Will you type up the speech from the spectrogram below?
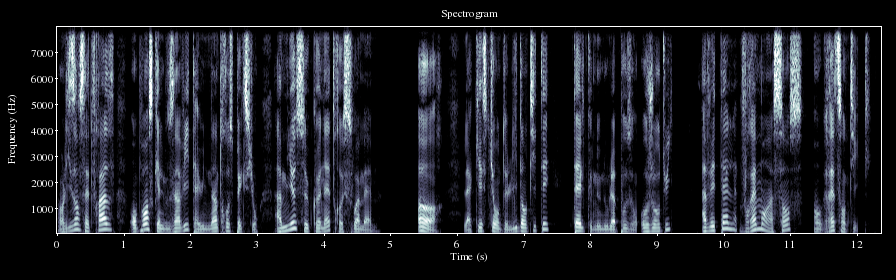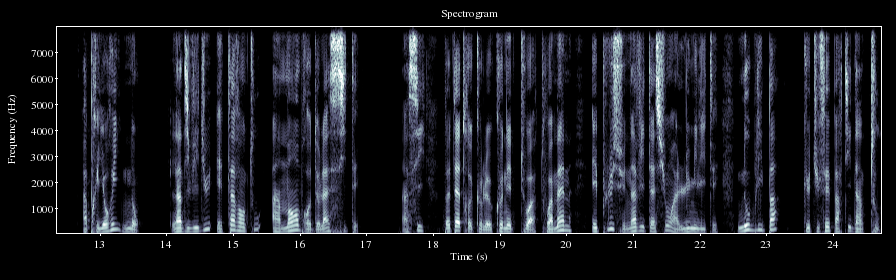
En lisant cette phrase, on pense qu'elle nous invite à une introspection, à mieux se connaître soi-même. Or, la question de l'identité, telle que nous nous la posons aujourd'hui, avait-elle vraiment un sens en Grèce antique? A priori, non. L'individu est avant tout un membre de la cité. Ainsi, peut-être que le connais-toi toi-même est plus une invitation à l'humilité. N'oublie pas que tu fais partie d'un tout.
